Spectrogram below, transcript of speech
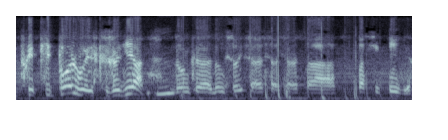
très people, vous voyez ce que je veux dire. Mm-hmm. Donc euh, donc c'est vrai que ça ça, ça, ça, ça fait plaisir.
